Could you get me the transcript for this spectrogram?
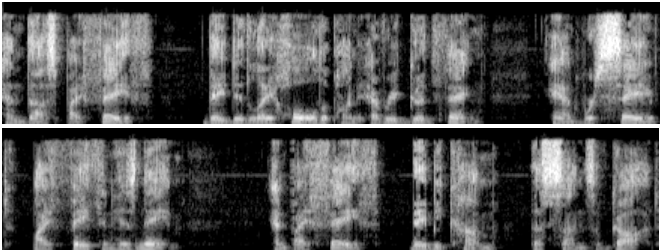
and thus by faith they did lay hold upon every good thing, and were saved by faith in his name, and by faith they become the sons of God.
